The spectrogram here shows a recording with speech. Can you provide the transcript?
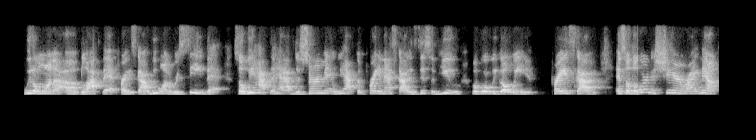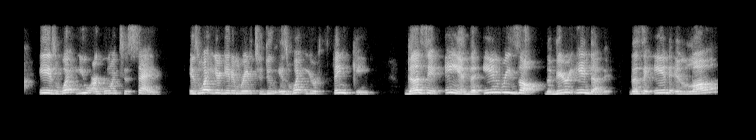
We don't want to uh, block that, praise God. We want to receive that. So we have to have discernment and we have to pray and ask God, is this of you before we go in? Praise God. And so the Lord is sharing right now is what you are going to say, is what you're getting ready to do, is what you're thinking. Does it end, the end result, the very end of it, does it end in love?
